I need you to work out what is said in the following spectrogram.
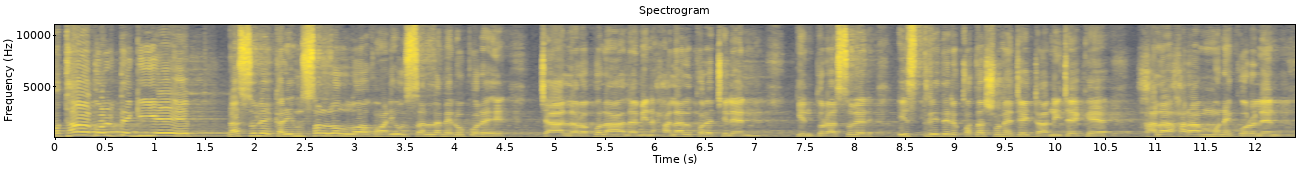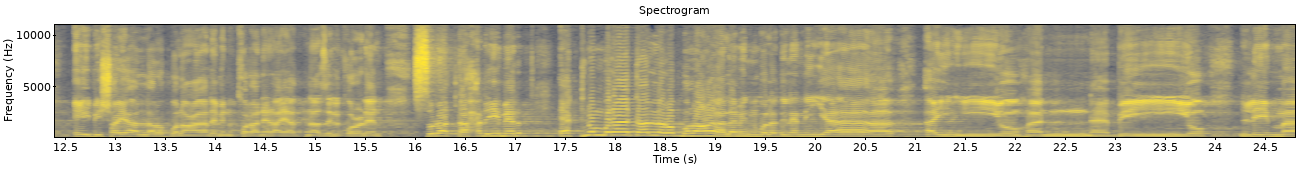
কথা বলতে গিয়ে রাসুলের করিম সাল্লাল্লাহু আলাইহি ওয়াসাল্লামের উপরে যা আল্লাহ রাব্বুল আলামিন হালাল করেছিলেন, কিন্তু রাসুলের স্ত্রীদের কথা শুনে যেটা নিজেকে হালা হারাম মনে করলেন, এই বিষয়ে আল্লাহ রাব্বুল আলামিন কোরআনের আয়াত নাজিল করলেন। সূরা তাহরিমের এক নম্বর আয়াত আল্লাহ রাব্বুল আলামিন বলে দিলেন, ইয়া লিমা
